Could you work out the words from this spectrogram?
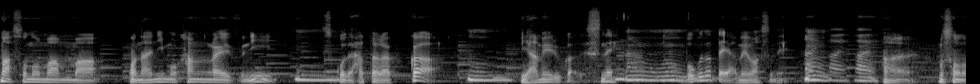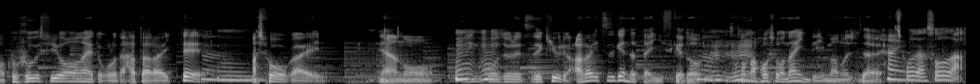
まあそのまんままあ何も考えずにうん。そこで働くかうん。辞めるかですね、僕だったら辞めますね、はいはいはい。はい、もうその工夫しようのないところで働いて、まあ、生涯あのうん年功序列で給料上がり続けるんだったらいいですけど、うんそんな保証ないんで今の時代、はい。そうだそうだ。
